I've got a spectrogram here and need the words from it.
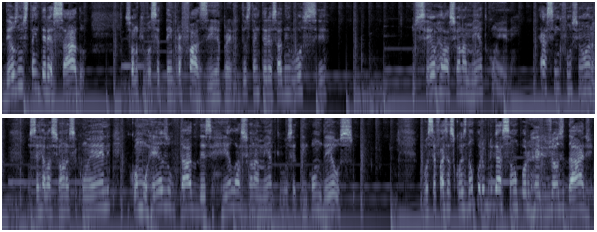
Deus não está interessado só no que você tem para fazer para Ele. Deus está interessado em você, no seu relacionamento com Ele. É assim que funciona. Você relaciona-se com Ele e, como resultado desse relacionamento que você tem com Deus, você faz as coisas não por obrigação, por religiosidade,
